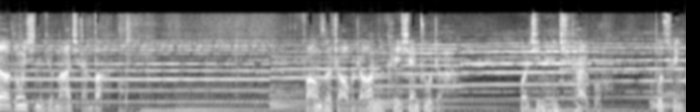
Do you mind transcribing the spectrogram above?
我要东西你就拿钱吧。房子找不着，你可以先住这儿。我今天去泰国，不催你。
